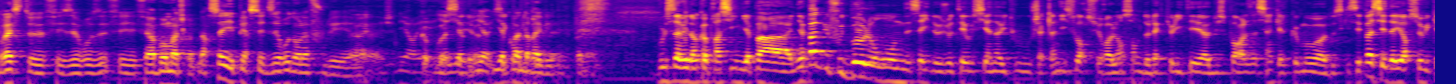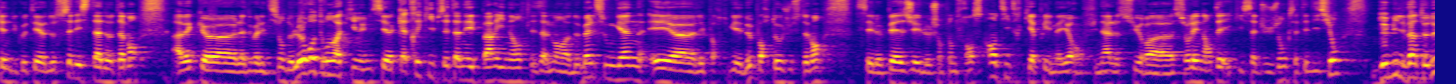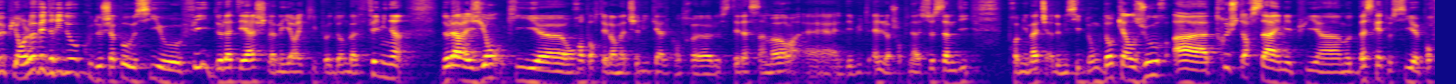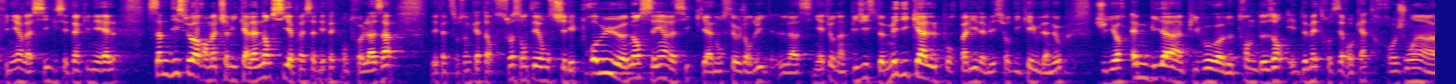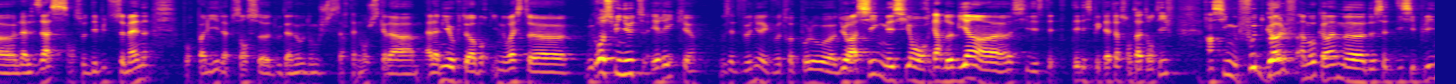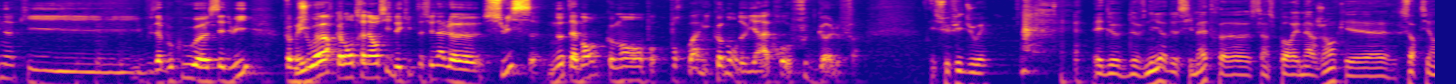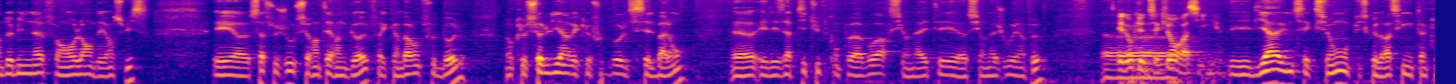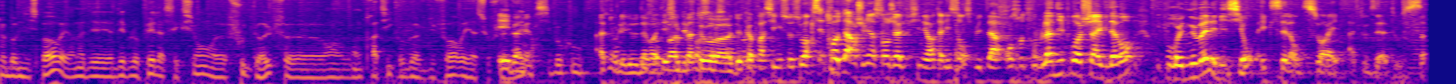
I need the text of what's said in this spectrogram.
Brest, fait, 0, fait, fait, un bon match contre Marseille et perd 7-0 dans la foulée. il n'y a, a, pas de règle. Vous le savez, dans Cop Racing, il n'y a, pas, a pas que du football. On essaye de jeter aussi un œil tout chaque lundi soir sur l'ensemble de l'actualité euh, du sport alsacien. Quelques mots euh, de ce qui s'est passé d'ailleurs ce week-end du côté euh, de Célestat, notamment avec la nouvelle édition de l'Euro Tournoi qui réunissait quatre équipes cette année Paris, Nantes, les Allemands de Melsungen et les Portugais de Porto, justement. C'est le PSG, le champion de France en titre, qui a pris le meilleur en finale sur, sur les Nantais et qui s'adjuge donc cette édition 2022. Puis en levée de rideau, coup de chapeau aussi aux filles de l'ATH, la meilleure équipe de handball féminin de la région, qui ont remporté leur match amical contre le Stella Saint-Maur débute, elle, leur championnat ce samedi. Premier match à domicile, donc dans 15 jours à Truchtersheim. Et puis un mot de basket aussi pour finir. La SIG s'est inclinée, elle, samedi soir en match amical à Nancy après sa défaite contre Laza. Défaite 74-71 chez les promus nancéens. La SIG qui a annoncé aujourd'hui la signature d'un pigiste médical pour pallier la blessure d'Ike Udano. Junior Mbida, un pivot de 32 ans et 2m04, rejoint euh, l'Alsace en ce début de semaine pour pallier l'absence d'Udano, donc certainement jusqu'à la, la mi-octobre. Il nous reste euh, une grosse minute. Eric, vous êtes venu avec votre polo euh, du Racing, mais si on regarde bien euh, si les téléspectateurs sont attentifs. Racing Foot Golf, un mot quand même euh, de cette discipline qui vous a beaucoup euh, séduit comme joueur, comme entraîneur aussi d'équipe nationale suisse, notamment. Comment, pourquoi et comment on devient accro au foot golf? Il suffit de jouer. et de, de venir, de s'y mettre. C'est un sport émergent qui est sorti en 2009 en Hollande et en Suisse. Et ça se joue sur un terrain de golf avec un ballon de football. Donc le seul lien avec le football, c'est le ballon et les aptitudes qu'on peut avoir si on a été, si on a joué un peu. Et donc il y a une section Racing. il y a une section, puisque le Racing est un club omnisport, et on a développé la section euh, foot golf. Euh, on, pratique au golf du fort et à Souffle. Et eh ben merci beaucoup à tous les deux d'avoir été sur le plateau euh, de Cop Racing ce soir. C'est trop tard, Julien Sangel finira ta licence plus tard. On se retrouve lundi prochain évidemment pour une nouvelle émission. Excellente soirée à toutes et à tous.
